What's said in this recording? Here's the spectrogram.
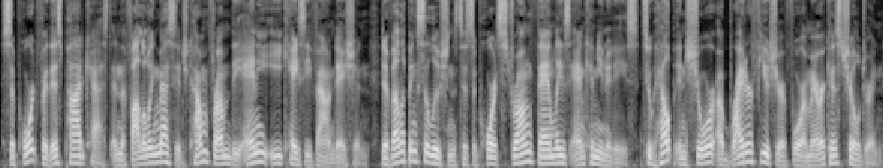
Support for this podcast and the following message come from the Annie E. Casey Foundation, developing solutions to support strong families and communities to help ensure a brighter future for America's children.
